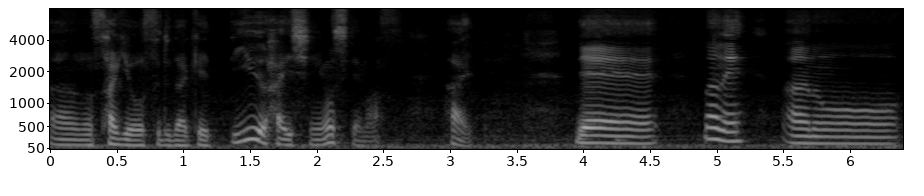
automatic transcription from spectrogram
あの作業するだけっていう配信をしてます。はい。で、まあね、あの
